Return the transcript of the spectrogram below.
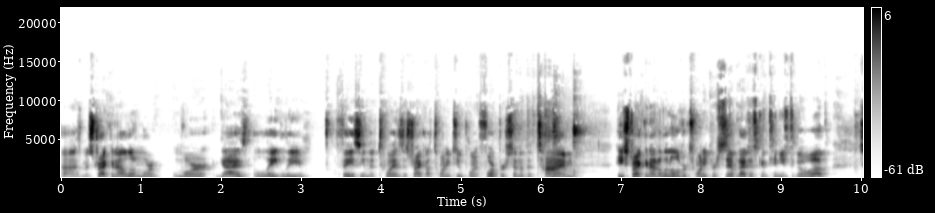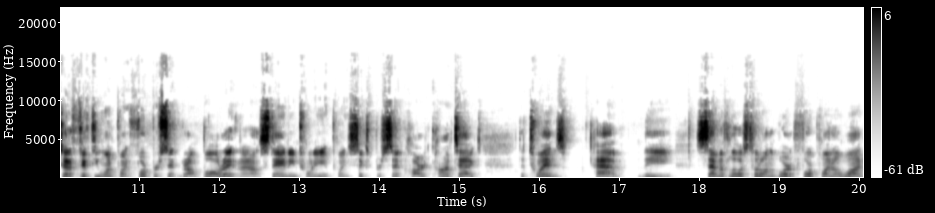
Uh, has been striking out a little more more guys lately, facing the Twins that strike out 22.4% of the time. He's striking out a little over 20%, but that just continues to go up. He's got a 51.4% ground ball rate and an outstanding 28.6% hard contact. The Twins have the seventh lowest total on the board at 4.01.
